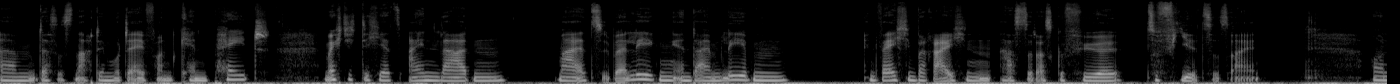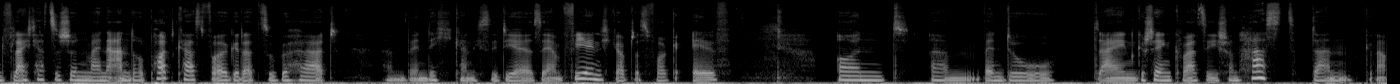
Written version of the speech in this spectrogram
ähm, das ist nach dem Modell von Ken Page, möchte ich dich jetzt einladen, mal zu überlegen in deinem Leben, in welchen Bereichen hast du das Gefühl, zu viel zu sein. Und vielleicht hast du schon meine andere Podcast-Folge dazu gehört. Ähm, wenn nicht, kann ich sie dir sehr empfehlen. Ich glaube, das ist Folge 11. Und ähm, wenn du dein Geschenk quasi schon hast, dann genau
